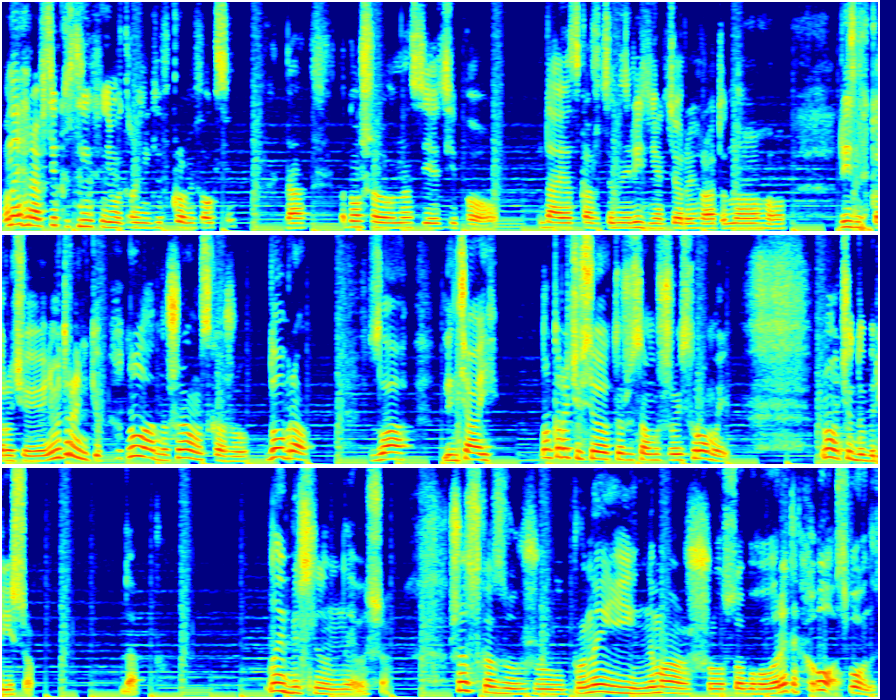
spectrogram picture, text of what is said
Вона грає всіх остальних аніматроніків, крім Фоксі. Да. Тому що у нас є, типу, да, я скажу, це не різні актери грають одного різних, коротше, аніматроніків. Ну ладно, що я вам скажу? Добра, зла, лінцяй. Ну, коротше, все те ж саме, що і з хромою. Ну, чи добріше. Да. Ну і більш лінивіше. Що скажу, про неї нема що особо говорити. О, сповнив.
